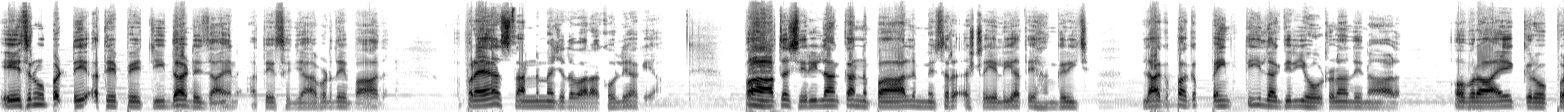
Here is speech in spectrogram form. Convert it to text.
ਇਸ ਨੂੰ ਵੱਡੇ ਅਤੇ ਪੇਚੀਦਾ ਡਿਜ਼ਾਈਨ ਅਤੇ ਸਜਾਵਟ ਦੇ ਬਾਅਦ ਅਪ੍ਰੈਲ 97 ਚ ਦੁਬਾਰਾ ਖੋਲ੍ਹਿਆ ਗਿਆ। ਭਾਰਤ, ਸ਼੍ਰੀਲੰਕਾ, ਨੇਪਾਲ, ਮਿਸਰ, ਆਸਟ੍ਰੇਲੀਆ ਤੇ ਹੰਗਰੀ 'ਚ ਲਗਭਗ 35 ਲਗਜ਼ਰੀ ਹੋਟਲਾਂ ਦੇ ਨਾਲ ਓਬਰਾਏ ਗਰੁੱਪ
